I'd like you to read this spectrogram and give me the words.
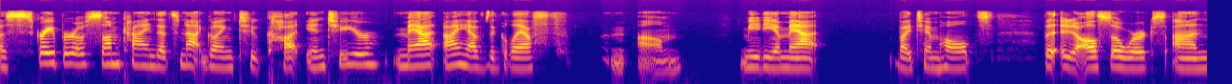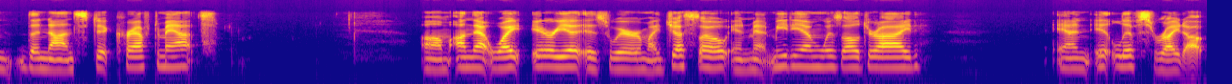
a scraper of some kind that's not going to cut into your mat. I have the glass um, media mat by Tim Holtz, but it also works on the non-stick craft mats. Um, on that white area is where my gesso and matte medium was all dried and it lifts right up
